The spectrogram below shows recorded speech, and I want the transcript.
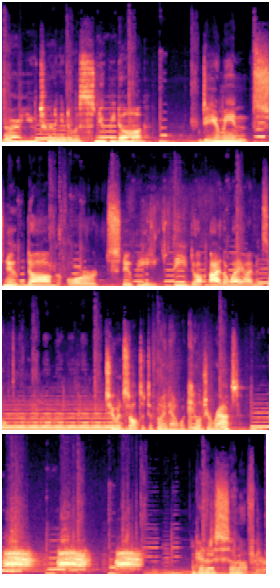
Why are you turning into a Snoopy dog? Do you mean Snoop Dogg or Snoopy the dog? Either way, I'm insulted. Too insulted to find out what killed your rats? Okay, that is so not fair.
